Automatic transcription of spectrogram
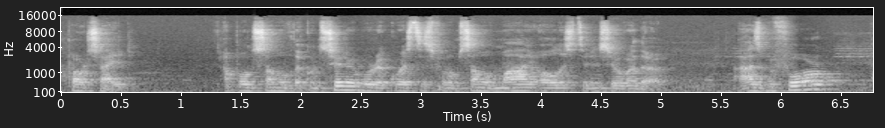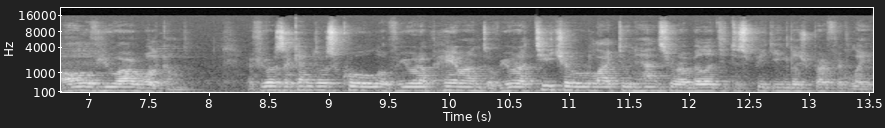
Port Said, upon some of the considerable requests from some of my old students over there. As before, all of you are welcomed. If you're a secondary school, if you're a parent, if you're a teacher who would like to enhance your ability to speak English perfectly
